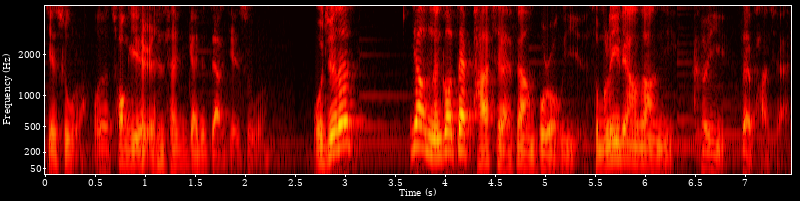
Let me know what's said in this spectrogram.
结束了，我的创业人生应该就这样结束了。我觉得要能够再爬起来非常不容易。什么力量让你可以再爬起来？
